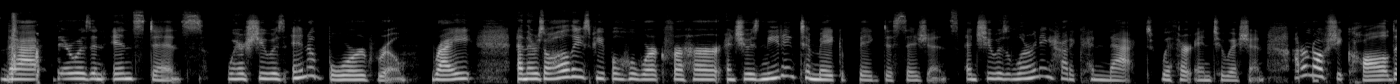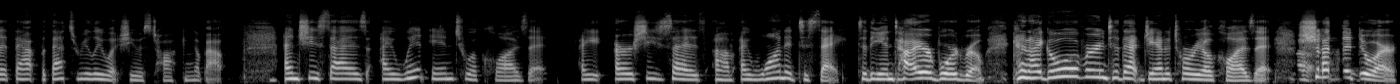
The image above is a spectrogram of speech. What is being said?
that there was an instance where she was in a boardroom right? And there's all these people who work for her, and she was needing to make big decisions. And she was learning how to connect with her intuition. I don't know if she called it that, but that's really what she was talking about. Mm. And she says, I went into a closet I or she says, um, I wanted to say to the entire boardroom, can I go over into that janitorial closet, uh, shut the door,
